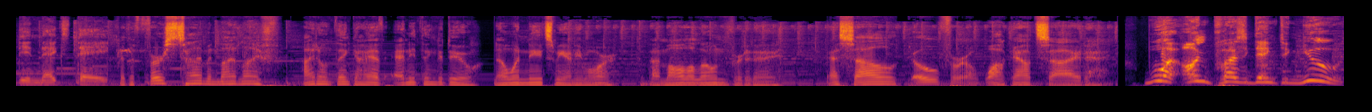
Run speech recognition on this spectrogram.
The next day. For the first time in my life, I don't think I have anything to do. No one needs me anymore. I'm all alone for today. Guess I'll go for a walk outside. What unprecedented news!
